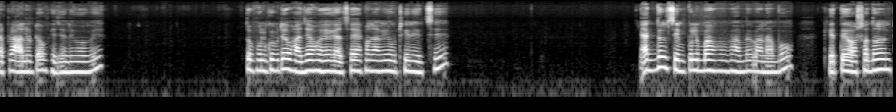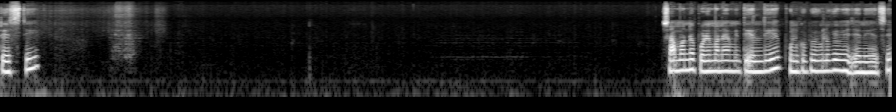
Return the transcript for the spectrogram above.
তারপর আলুটাও ভেজে নেব আমি। তো ফুলকপিটা ভাজা হয়ে গেছে, এখন আমি উঠিয়ে নিচ্ছি। একদম সিম্পল ভাবে বানাবো। খেতে অসাধারণ টেস্টি সামান্য পরিমাণে আমি তেল দিয়ে ফুলকপিগুলোকে ভেজে নিয়েছি।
